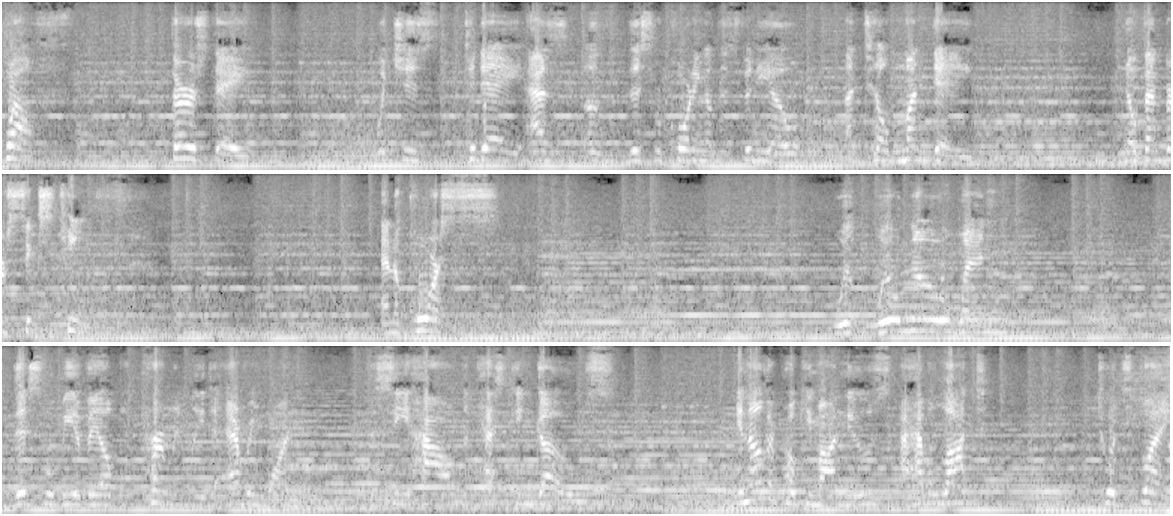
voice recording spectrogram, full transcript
12th, Thursday, which is today as of this recording of this video, until Monday, November 16th. And of course, we'll, we'll know when this will be available permanently to everyone to see how the testing goes. In other Pokemon news, I have a lot to explain.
